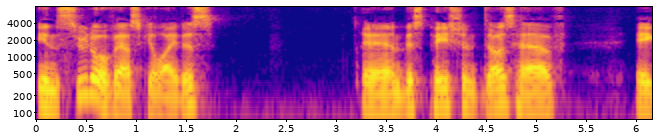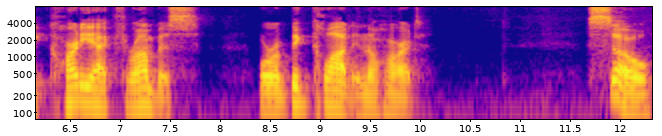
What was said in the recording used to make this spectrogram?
in pseudovasculitis, and this patient does have a cardiac thrombus or a big clot in the heart. So,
